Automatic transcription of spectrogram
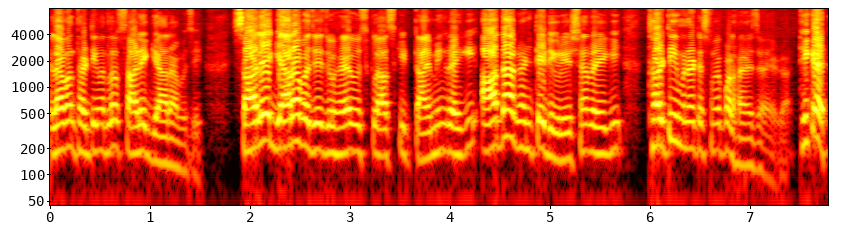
11:30 मतलब साढ़े ग्यारह बजे। साढ़े ग्यारह बजे जो है इस क्लास की टाइमिंग रहेगी, आधा घंटे ड्यूरेशन रहेगी 30 मिनट इसमें पढ़ाया जाएगा। ठीक है?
